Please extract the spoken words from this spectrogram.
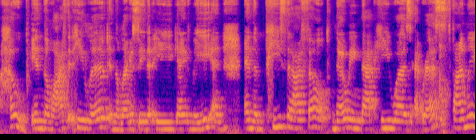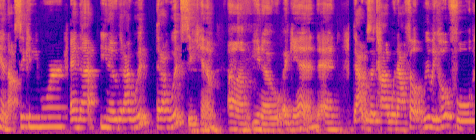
hope in the life that he lived and the legacy that he gave me and and the peace that I felt knowing that he was at rest finally and not sick anymore and that you know that I would that I would see him um, you know again. And that was a time when I felt really hopeful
